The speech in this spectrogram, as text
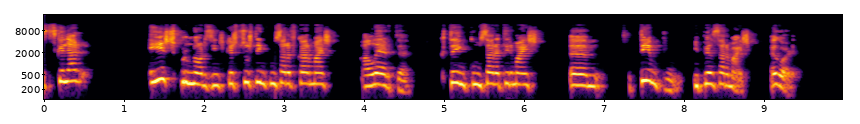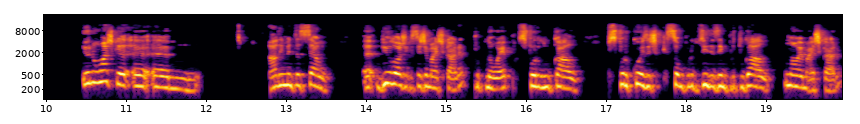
se calhar é estes pormenorzinhos que as pessoas têm que começar a ficar mais alerta, que têm que começar a ter mais um, tempo e pensar mais. Agora, eu não acho que a, a, a alimentação uh, biológica seja mais cara, porque não é, porque se for local, se for coisas que são produzidas em Portugal, não é mais caro.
